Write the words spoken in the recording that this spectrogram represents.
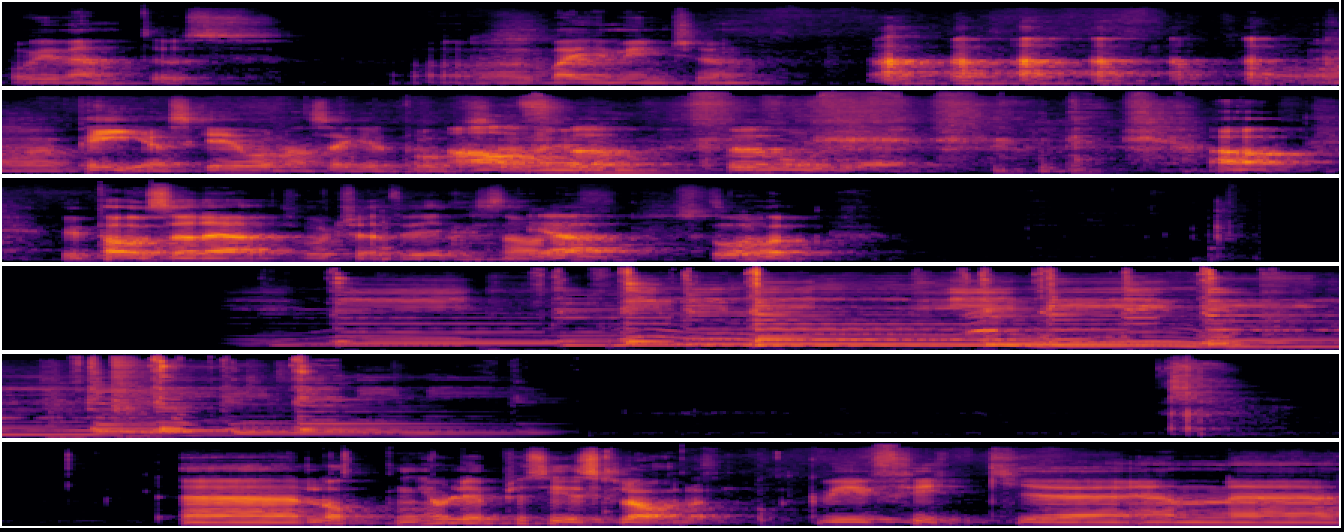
Och Juventus. Och Bayern München. Och PSG var man säkert på också. Ja, för, förmodligen. ja, vi pausar där så fortsätter vi snart. Ja, skål. Eh, lottningen blev precis klar och vi fick eh, en eh,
